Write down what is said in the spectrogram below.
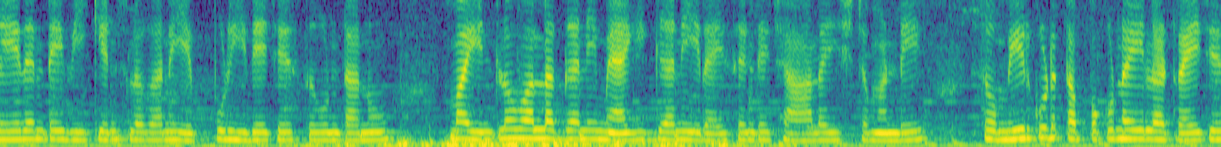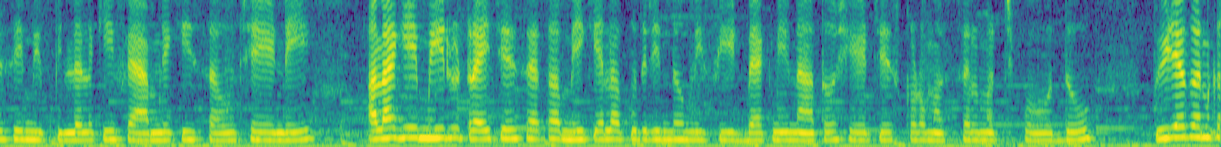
లేదంటే వీకెండ్స్లో కానీ ఎప్పుడు ఇదే చేస్తూ ఉంటాను. మా ఇంట్లో వాళ్ళకి కానీ మ్యాగీకి కానీ ఈ రైస్ అంటే చాలా ఇష్టం అండి సో మీరు కూడా తప్పకుండా ఇలా ట్రై చేసి మీ పిల్లలకి ఫ్యామిలీకి సర్వ్ చేయండి. అలాగే మీరు ట్రై చేశాక మీకు ఎలా కుదిరిందో మీ ఫీడ్బ్యాక్ని నాతో షేర్ చేసుకోవడం అస్సలు మర్చిపోవద్దు. వీడియో కనుక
